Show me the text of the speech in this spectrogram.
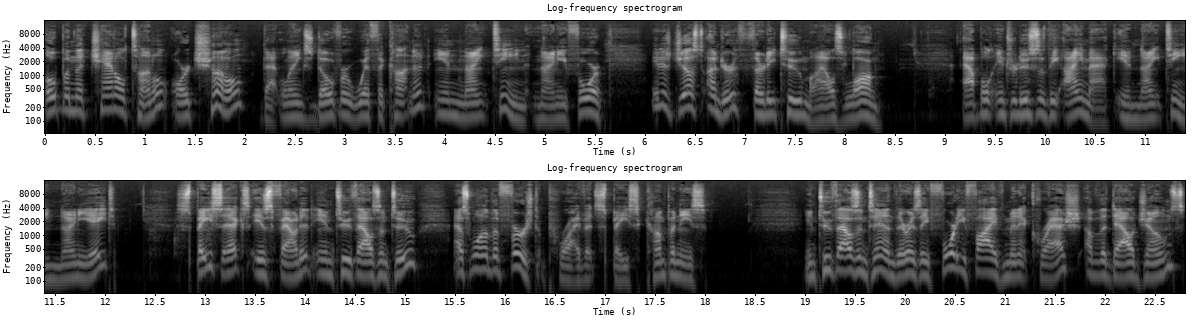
opened the Channel Tunnel, or Chunnel, that links Dover with the continent in 1994. It is just under 32 miles long. Apple introduces the iMac in 1998. SpaceX is founded in 2002 as one of the first private space companies. In 2010, there is a 45 minute crash of the Dow Jones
